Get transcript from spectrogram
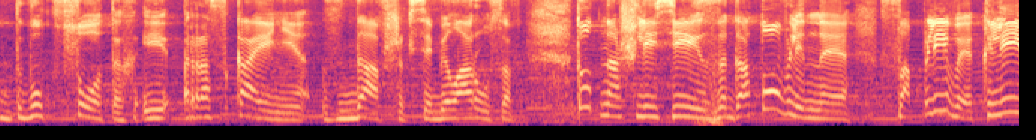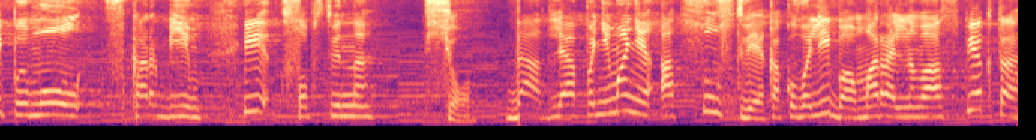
двухсотых и раскаяние сдавшихся белорусов. Тут нашлись и заготовленные сопливые клейпы, мол, скорбим, и, собственно, все. Да, для понимания отсутствия какого-либо морального аспекта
